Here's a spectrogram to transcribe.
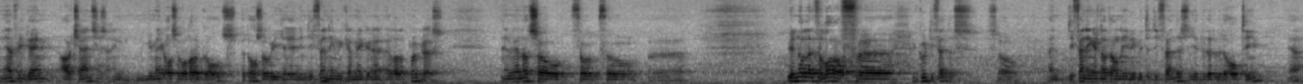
in every game our chances, and we make also a lot of goals. But also we uh, in defending we can make a, a lot of progress, and we are not so so so. We not have a lot of uh, good defenders. So, and defending is not only with the defenders; you do that with the whole team. Yeah,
